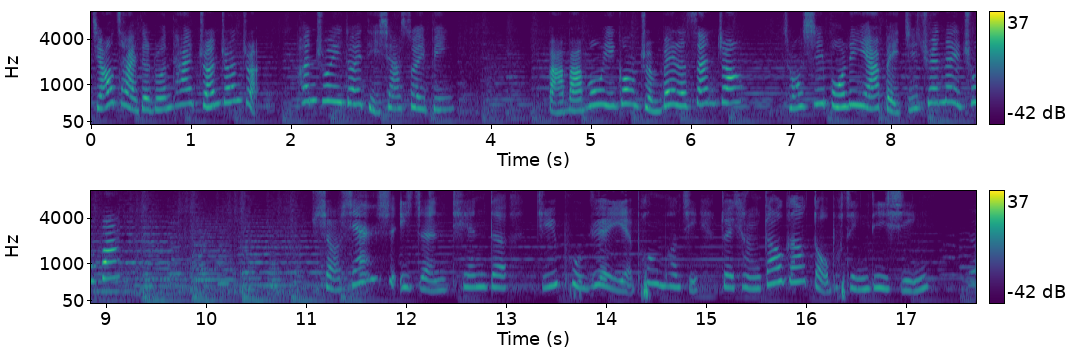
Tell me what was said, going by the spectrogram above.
脚踩的轮胎转转转，喷出一堆底下碎冰。爸爸布一共准备了三招，从西伯利亚北极圈内出发。首先是一整天的吉普越野碰碰骑，对抗高高陡不平地形。是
